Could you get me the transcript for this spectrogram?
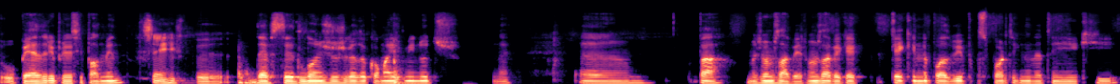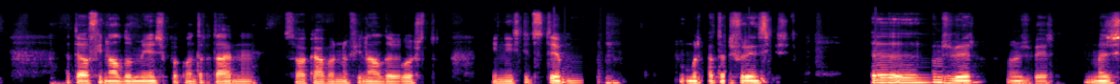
o Pedri principalmente, Sim. que deve ser de longe o jogador com mais minutos, né? Uh, pá, mas vamos lá ver, vamos lá ver o que, é, que é que ainda pode vir para o Sporting, ainda tem aqui até ao final do mês para contratar, né? Só acaba no final de agosto, início de setembro, o mercado de transferências. Uh, vamos ver, vamos ver. Mas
